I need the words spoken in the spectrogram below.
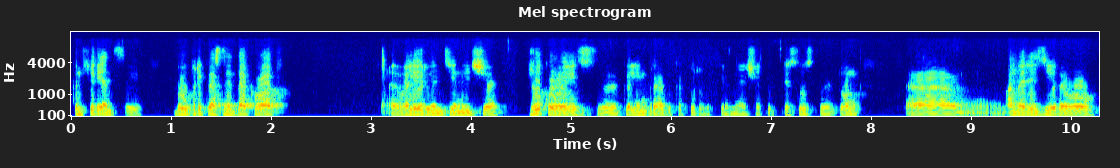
конференции. Был прекрасный доклад Валерия Валентиновича Жукова из э, Калининграда, который, вот, я знаю, сейчас тут присутствует. Он э, анализировал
